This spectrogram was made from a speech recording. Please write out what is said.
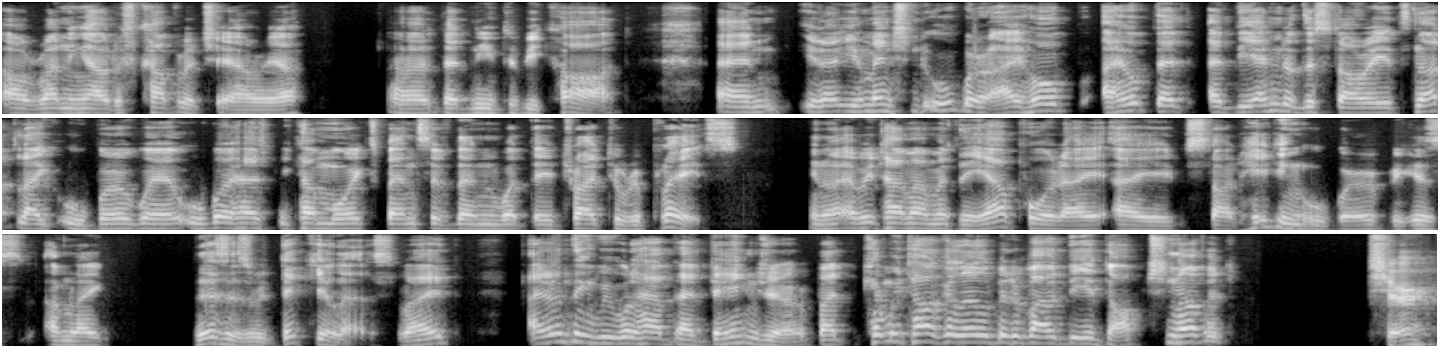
are running out of coverage area uh, that need to be caught. And you know, you mentioned Uber. I hope I hope that at the end of the story, it's not like Uber, where Uber has become more expensive than what they tried to replace. You know, every time I'm at the airport, I, I start hating Uber because I'm like, this is ridiculous, right? I don't think we will have that danger. But can we talk a little bit about the adoption of it? Sure.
